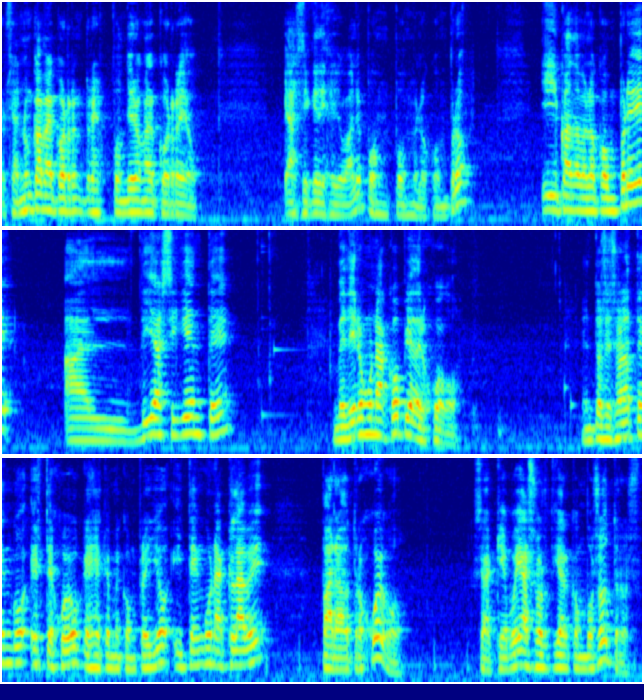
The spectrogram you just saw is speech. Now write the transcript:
o sea, nunca me respondieron al correo. Así que dije yo, vale, pues, pues me lo compro. Y cuando me lo compré, al día siguiente me dieron una copia del juego. Entonces ahora tengo este juego que es el que me compré yo y tengo una clave para otro juego. O sea que voy a sortear con vosotros.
